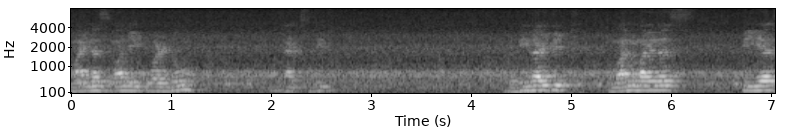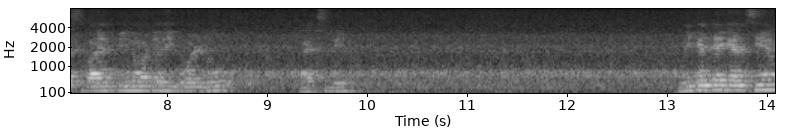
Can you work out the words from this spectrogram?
minus 1 equal to XB. Rewrite it 1 minus P S by P naught is equal to X B we can take LCM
